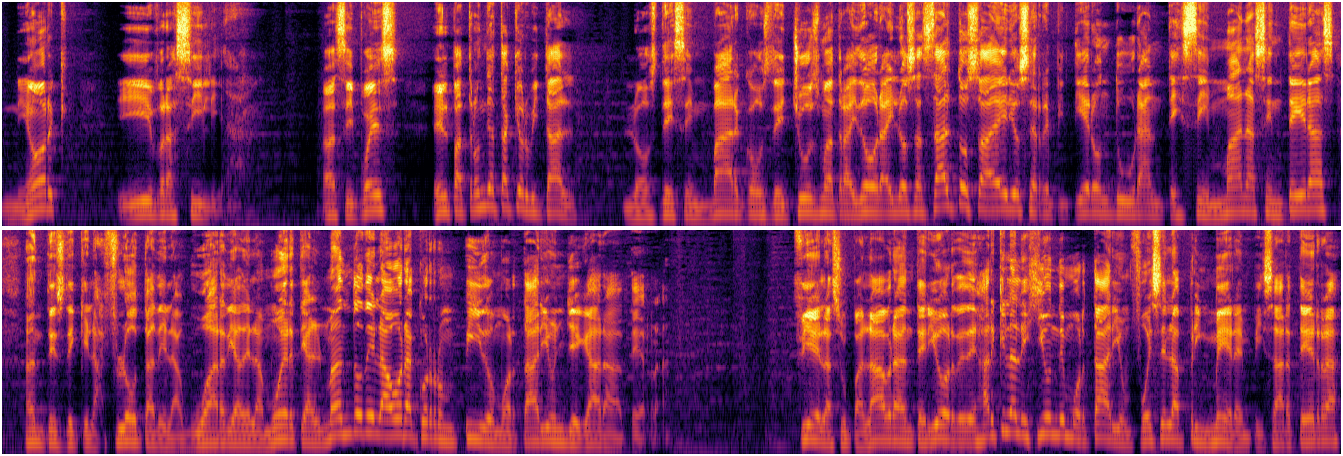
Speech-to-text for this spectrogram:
New York y Brasilia. Así pues, el patrón de ataque orbital, los desembarcos de Chusma traidora y los asaltos aéreos se repitieron durante semanas enteras antes de que la flota de la Guardia de la Muerte al mando del ahora corrompido Mortarion llegara a Terra. Fiel a su palabra anterior de dejar que la Legión de Mortarion fuese la primera en pisar Terra,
